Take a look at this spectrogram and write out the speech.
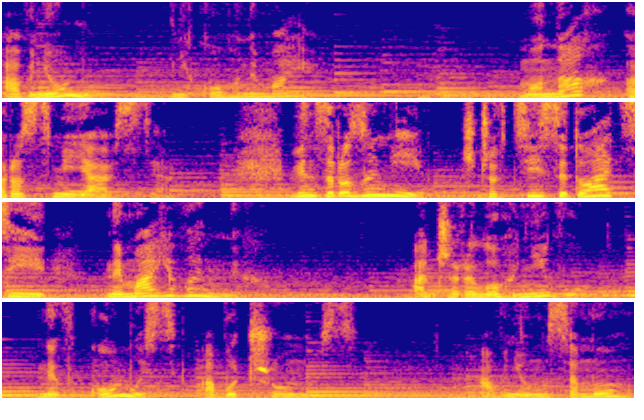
а в ньому нікого немає. Монах розсміявся. Він зрозумів, що в цій ситуації немає винних, а джерело гніву не в комусь або чомусь, а в ньому самому,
